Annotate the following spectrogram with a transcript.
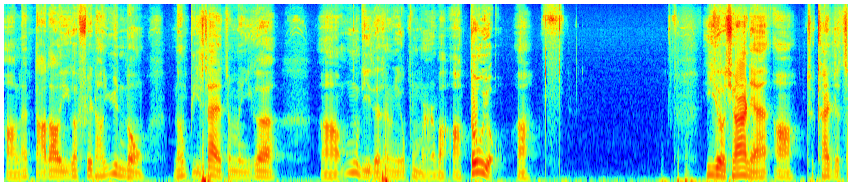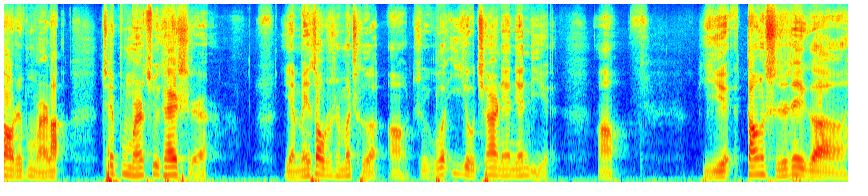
啊，来达到一个非常运动、能比赛这么一个啊目的的这么一个部门吧啊，都有啊。一九七二年啊，就开始造这部门了。这部门最开始也没造出什么车啊，只不过一九七二年年底啊，以当时这个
